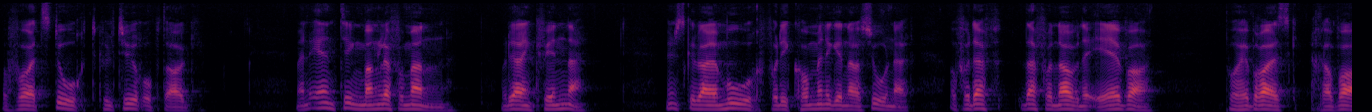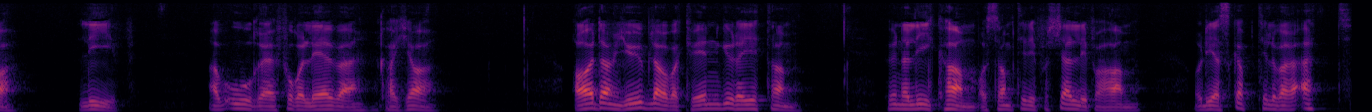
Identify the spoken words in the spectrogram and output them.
og får et stort kulturoppdrag. Men én ting mangler for mannen, og det er en kvinne. Hun skal være mor for de kommende generasjoner og får derfor navnet Eva på hebraisk rava, liv, av ordet for å leve, raja. Adam jubler over kvinnen Gud har gitt ham. Hun er lik ham og samtidig forskjellig fra ham, og de er skapt til å være ett.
